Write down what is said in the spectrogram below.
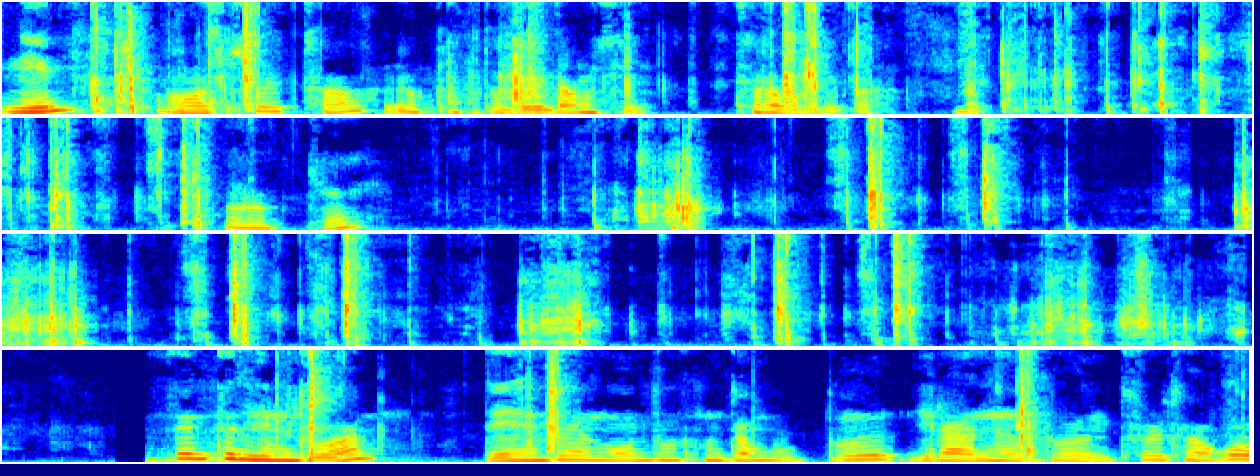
님 어, 출처 이렇게 또네 장씩 들어갑니다. 이렇게. 이렇게. 센트님 또한 내 인생 온통 동장부뿐이라는 그런 출처고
